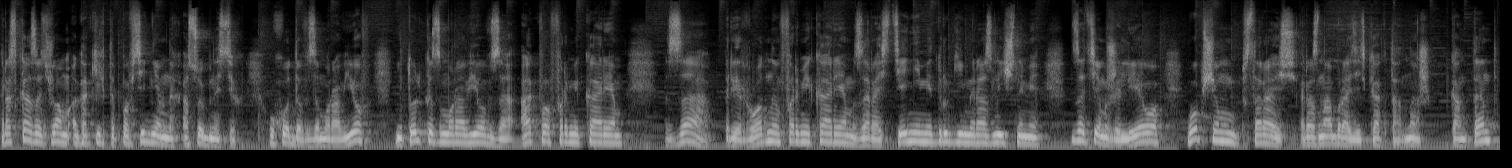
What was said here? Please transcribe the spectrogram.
рассказывать вам о каких-то повседневных особенностях уходов за муравьев, не только за муравьев, за акваформией, формикарием, за природным формикарием, за растениями другими различными, за тем же Лео. В общем, стараюсь разнообразить как-то наш контент,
